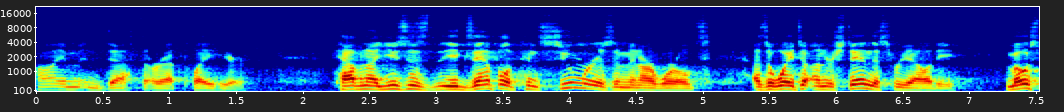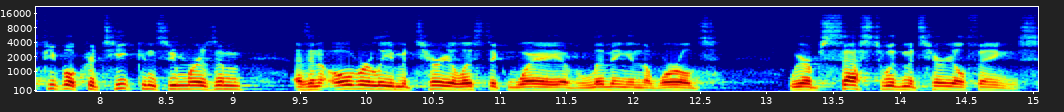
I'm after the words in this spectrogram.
Time and death are at play here. Cavanaugh uses the example of consumerism in our world as a way to understand this reality. Most people critique consumerism as an overly materialistic way of living in the world. We are obsessed with material things.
